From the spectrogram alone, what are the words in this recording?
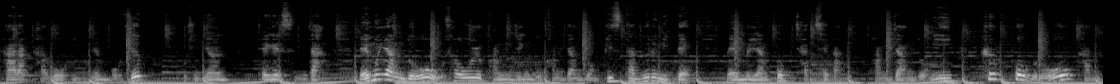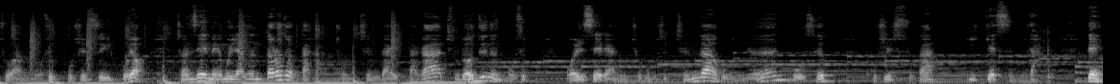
하락하고 있는 모습 보시면 되겠습니다. 매물량도 서울, 광진구, 광장동 비슷한 흐름인데 매물량 폭 자체가 광장동이 큰 폭으로 감소한 모습 보실 수 있고요. 전세 매물량은 떨어졌다가 좀 증가했다가 줄어드는 모습, 월세량이 조금씩 증가하고 있는 모습 보실 수가 있겠습니다. 네,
